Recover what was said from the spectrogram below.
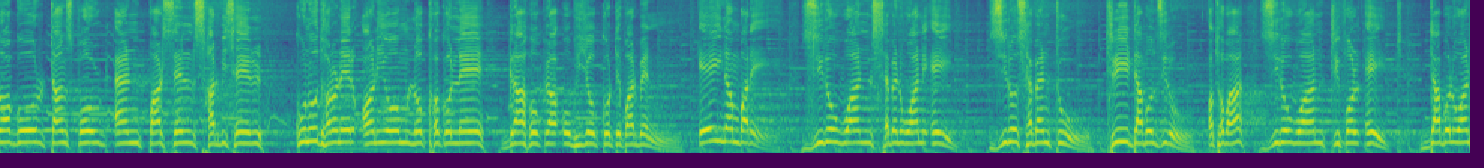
Nagar transport and parcel সার্ভিসের কোনো ধরনের অনিয়ম লক্ষ্য করলে গ্রাহকরা অভিযোগ করতে পারবেন। এই নাম্বারে zero one seven one eight, zero seven two three double zero অথবা zero one triple eight, double one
